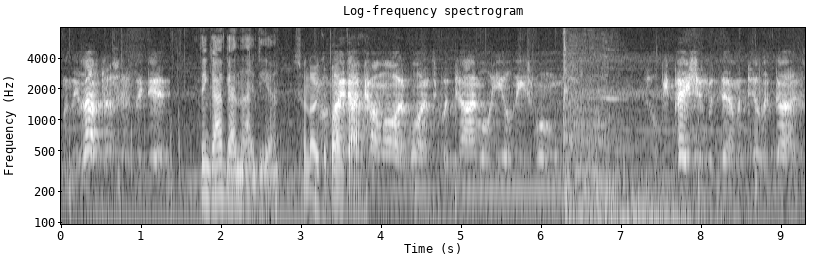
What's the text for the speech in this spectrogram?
when they left us as they did. I think I've got an idea. So no we might not come all at once, but time will heal these wounds. So be patient with them until it does.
